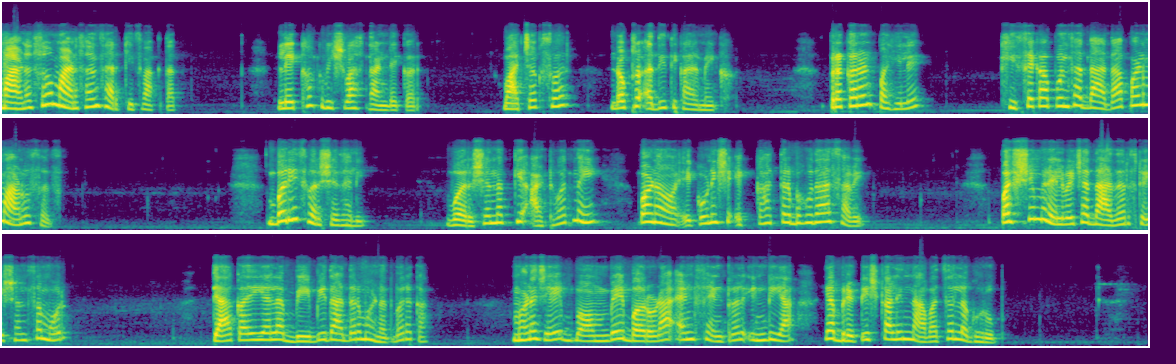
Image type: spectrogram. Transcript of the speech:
माणसं माणसांसारखीच वागतात. लेखक विश्वास दांडेकर. वाचक स्वर डॉक्टर अदिती काळमेघ. प्रकरण पहिले खिसे कापूनचा दादा पण माणूसच. बरीच वर्षे झाली. वर्ष नक्की आठवत नाही पण एकोणीसशे एकाहत्तर बहुधा असावे. पश्चिम रेल्वेच्या दादर स्टेशन समोर त्या काळी याला बेबी दादर म्हणत बरं का? म्हणजे Bombay Baroda and central India या ब्रिटिशकालीन नावाचं लघुरूप.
